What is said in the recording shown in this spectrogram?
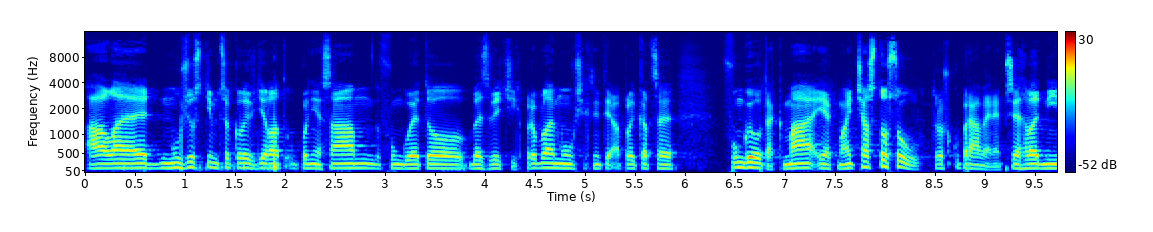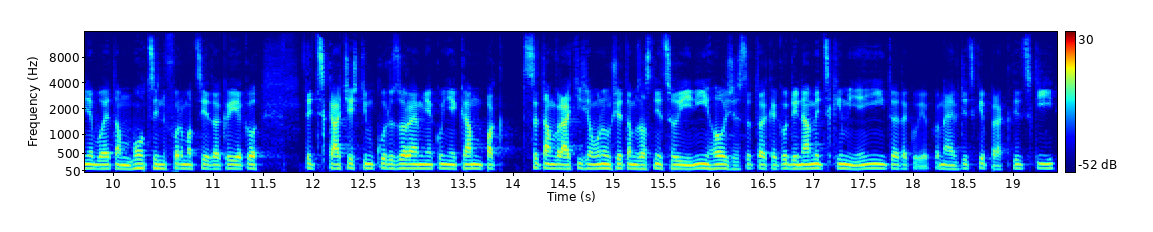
ale můžu s tím cokoliv dělat úplně sám, funguje to bez větších problémů, všechny ty aplikace fungují tak, má, jak mají. Často jsou trošku právě nepřehledný, nebo je tam moc informací, je takový jako teď skáčeš tím kurzorem jako někam, pak se tam vrátíš a ono už je tam zase něco jiného, že se to tak jako dynamicky mění, to je takový jako ne vždycky praktický,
